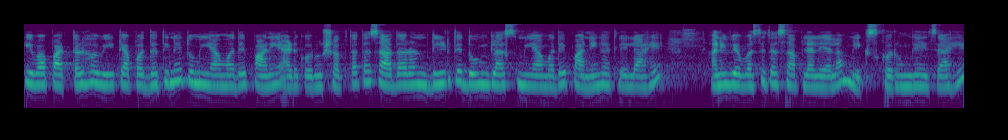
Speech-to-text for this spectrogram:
किंवा पातळ हवी त्या पद्धतीने तुम्ही यामध्ये पाणी ॲड करू शकता. तर साधारण दीड ते दोन ग्लास मी यामध्ये पाणी घातलेलं आहे आणि व्यवस्थित असं आपल्याला याला मिक्स करून घ्यायचं आहे.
